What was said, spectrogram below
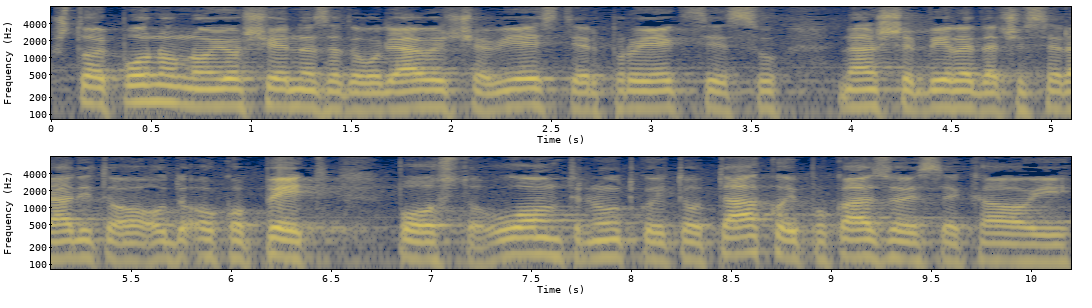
što je ponovno još jedna zadovoljavajuća vijest jer projekcije su naše bile da će se raditi od oko 5%. U ovom trenutku je to tako i pokazuje se kao i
